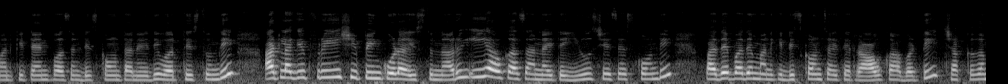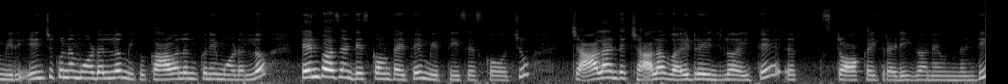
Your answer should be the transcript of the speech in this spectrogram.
మనకి టెన్ పర్సెంట్ డిస్కౌంట్ అనేది వర్తిస్తుంది. అట్లాగే ఫ్రీ షిప్పింగ్ కూడా ఇస్తున్నారు. ఈ అవకాశాన్ని అయితే యూజ్ చేసి చేసేసుకోండి. పదే పదే మనకి డిస్కౌంట్స్ అయితే రావు కాబట్టి చక్కగా మీరు ఎంచుకున్న మోడల్లో మీకు కావాలనుకునే మోడల్లో టెన్ పర్సెంట్ డిస్కౌంట్ అయితే మీరు తీసేసుకోవచ్చు. చాలా అంటే చాలా వైడ్ రేంజ్లో అయితే స్టాక్ అయితే రెడీగానే ఉందండి.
